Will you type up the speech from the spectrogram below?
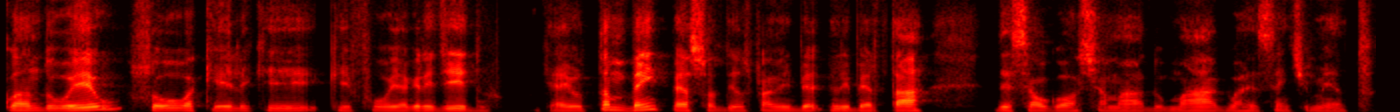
quando eu sou aquele que, que foi agredido. Que aí eu também peço a Deus para me libertar desse algoz chamado mágoa, ressentimento.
